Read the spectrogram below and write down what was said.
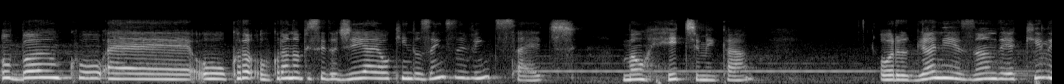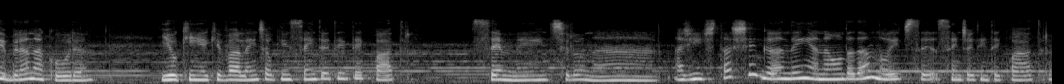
o banco, é, o, o cronopsi do dia é o Kim 227, mão rítmica, organizando e equilibrando a cura. E o Kim equivalente ao Kim 184 Semente lunar. A gente está chegando, hein? É na onda da noite 184.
